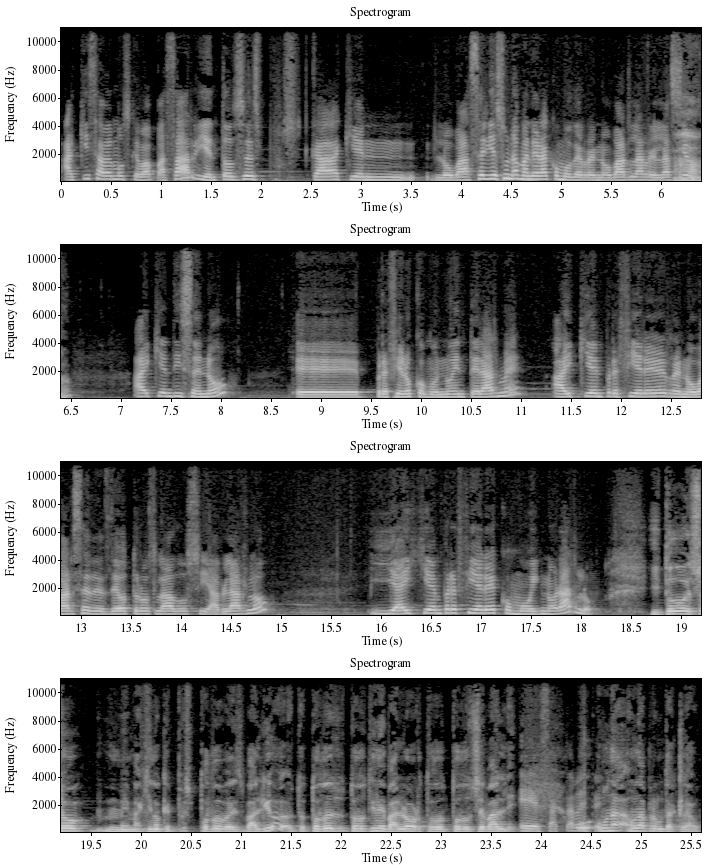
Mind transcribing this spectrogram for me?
aquí sabemos que va a pasar y entonces pues, cada quien lo va a hacer y es una manera como de renovar la relación. Ajá. Hay quien dice no, eh, prefiero como no enterarme. Hay quien prefiere renovarse desde otros lados y hablarlo. Y hay quien prefiere como ignorarlo. Y todo eso, me imagino que pues todo es valioso, todo, todo tiene valor, todo, todo se vale. Exactamente. Una, una pregunta, Clau.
